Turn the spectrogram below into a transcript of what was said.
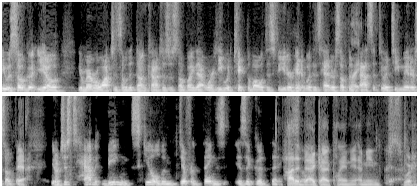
he was so good. You know, you remember watching some of the dunk contests or something like that, where he would kick the ball with his feet or hit it with his head or something, Right. pass it to a teammate or something. Yeah. You know, just having being skilled in different things is a good thing. How did So, that guy play in the? I mean, God.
